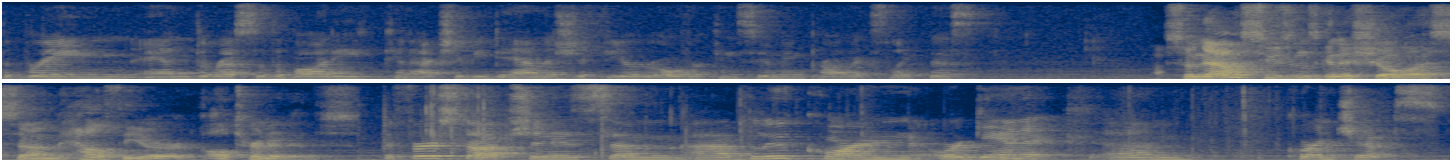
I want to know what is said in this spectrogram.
The brain and the rest of the body can actually be damaged if you're over consuming products like this. So now Susan's going to show us some healthier alternatives. The first option is some uh, blue corn organic um, corn chips.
